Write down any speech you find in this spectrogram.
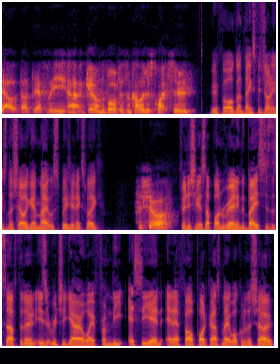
they'll, they'll definitely uh, get on the board for some colleges quite soon. Beautiful, Olgun. Thanks for joining us on the show again, mate. We'll speak to you next week. For sure. Finishing us up on rounding the bases this afternoon is it Richard Garraway from the SEN NFL podcast, mate. Welcome to the show.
